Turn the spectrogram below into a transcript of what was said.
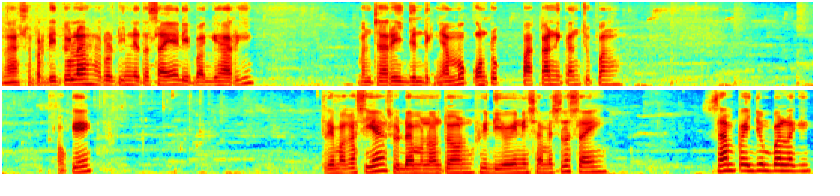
Nah, seperti itulah rutinitas saya di pagi hari mencari jentik nyamuk untuk pakan ikan cupang. Oke. Terima kasih ya sudah menonton video ini sampai selesai. Sampai jumpa lagi.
